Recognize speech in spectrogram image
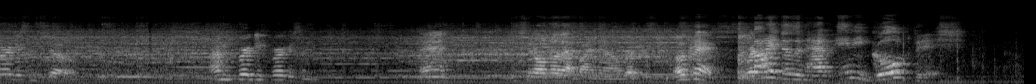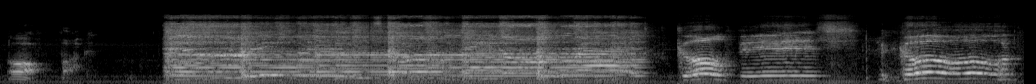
Ferguson show. I'm Fergie Ferguson. And you should all know that by now, but okay. we're- doesn't have any goldfish. Oh, fuck. Goldfish. Goldfish.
